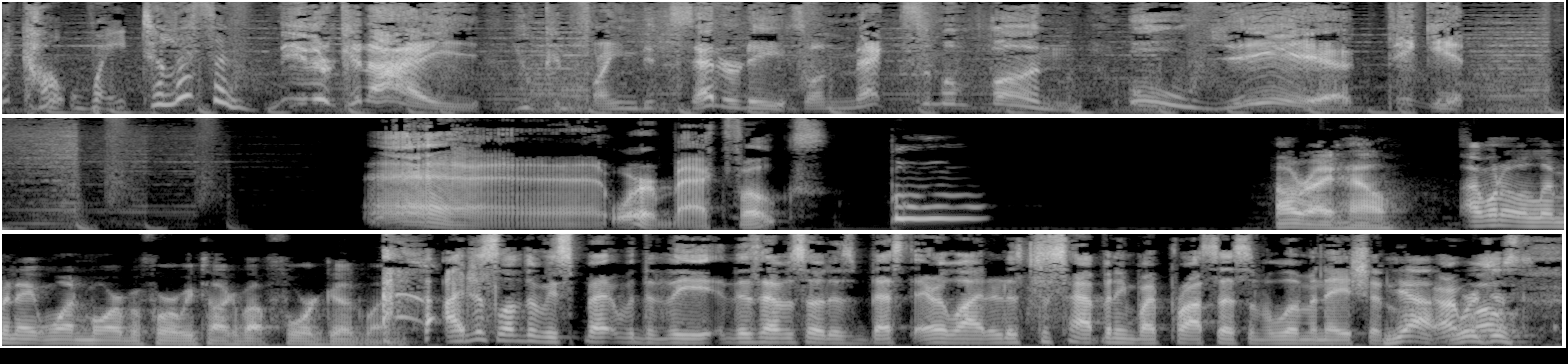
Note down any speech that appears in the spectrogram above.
I can't wait to listen. Neither can I. You can find it Saturdays on Maximum Fun. Oh yeah, dig it. And we're back, folks. Boom. All right, Hal. I want to eliminate one more before we talk about four good ones. I just love that we spent with the, this episode is best airline and it's just happening by process of elimination. Yeah, Like, we're well, just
